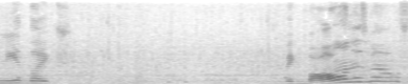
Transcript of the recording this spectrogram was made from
Need like a big ball in his mouth?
